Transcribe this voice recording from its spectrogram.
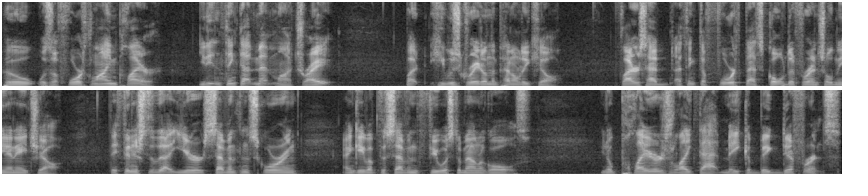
who was a fourth line player. You didn't think that meant much, right? But he was great on the penalty kill. Flyers had, I think, the fourth best goal differential in the NHL. They finished that year seventh in scoring and gave up the seventh fewest amount of goals. You know, players like that make a big difference.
